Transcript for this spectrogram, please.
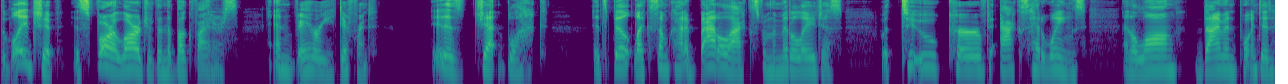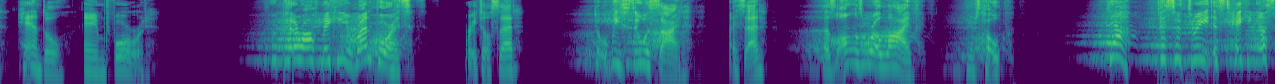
The blade ship is far larger than the bug fighters, and very different. It is jet black. It's built like some kind of battle axe from the Middle Ages, with two curved axe head wings and a long, diamond pointed handle aimed forward. We're better off making a run for it, Rachel said. It will be suicide, I said. As long as we're alive, there's hope. Yeah, Visser 3 is taking us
